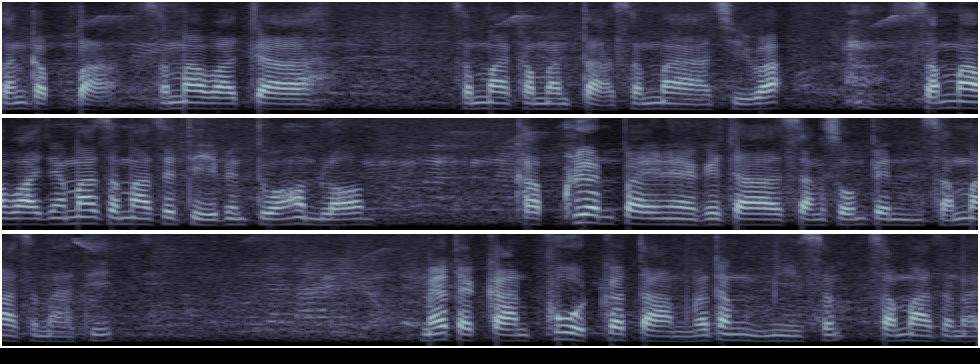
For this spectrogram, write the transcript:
สังกัปปะ สมาวาจา สมากัมมันตะสมาชีวะสัมมาวายามะสมาสติเป็นตัวห้อมล้อม ขับเคลื่อนไปเนี่ยก็จะสังสมเป็นสัมมาสมาธิ แม้แต่การพูดก็ตามก็ต้องมีสัมมาสมา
